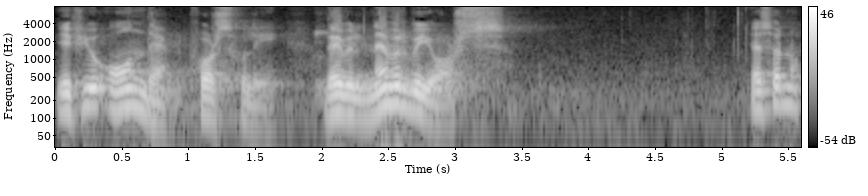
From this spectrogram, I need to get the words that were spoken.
If you own them forcefully, they will never be yours. Yes or no?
